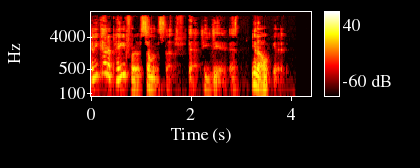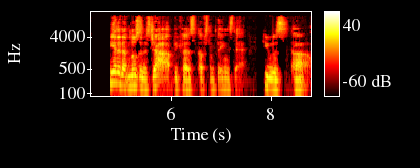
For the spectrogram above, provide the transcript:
And he kind of paid for some of the stuff that he did. You know, he ended up losing his job because of some things that he was uh,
